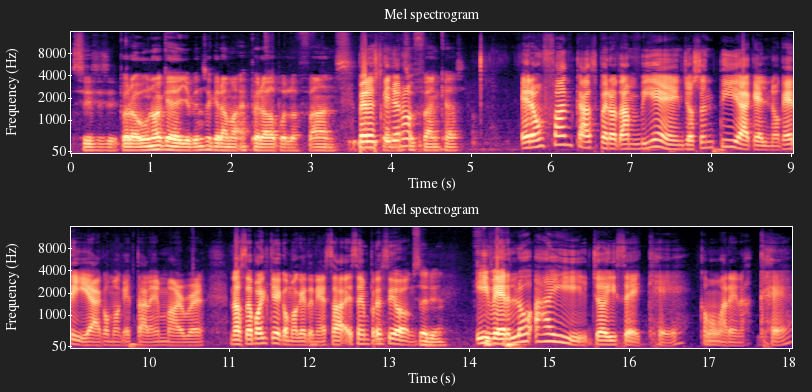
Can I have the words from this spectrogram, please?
Sí, sí, sí. Pero uno que yo pienso que era más esperado por los fans. pero es que yo no. fancast. Era un fancast, pero también yo sentía que él no quería como que estar en Marvel. No sé por qué, como que tenía esa, esa impresión. En serio. Y verlo ahí, yo hice, ¿qué? Como Marena, ¿qué?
